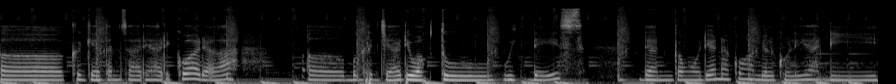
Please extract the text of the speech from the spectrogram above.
uh, kegiatan sehari-hariku adalah uh, bekerja di waktu weekdays dan kemudian aku ambil kuliah di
